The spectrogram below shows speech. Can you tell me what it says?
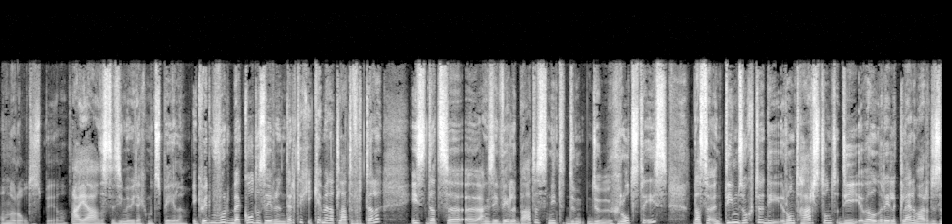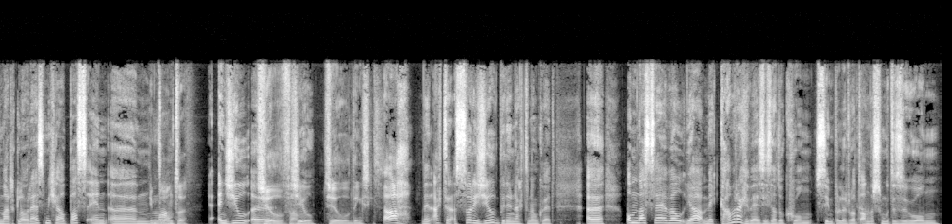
om de rol te spelen? Ah ja, dat is te zien met wie dat je moet spelen. Ik weet bijvoorbeeld bij Code 37, ik heb me dat laten vertellen, is dat ze, eh aangezien Vele Bates niet de, de grootste is, dat ze een team zochten die rond haar stond, die wel redelijk klein waren. Dus Mark Laurijs, Michael Pas en, ehm, Die blonde. en Gilles. eh, Jill van... Gilles. Jill Dinskes. Ah, mijn achternaam. Sorry, Gilles, ik ben hun achternaam kwijt. Eh, omdat zij wel, ja, met cameragewijs is dat ook gewoon simpeler. Want anders moeten ze gewoon.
